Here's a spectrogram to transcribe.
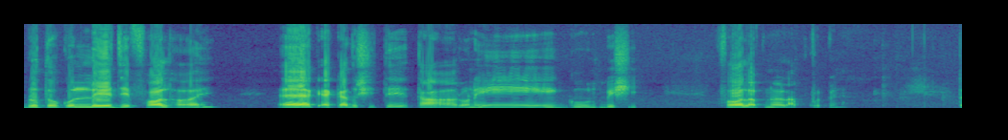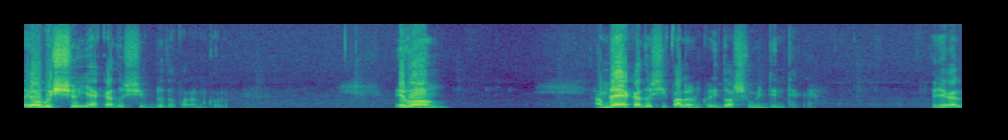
ব্রত করলে যে ফল হয় এক একাদশীতে তার অনেক গুণ বেশি ফল আপনারা লাভ করবেন। তাই অবশ্যই একাদশী ব্রত পালন করবেন এবং আমরা একাদশী পালন করি দশমীর দিন থেকে। বুঝে গেল?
